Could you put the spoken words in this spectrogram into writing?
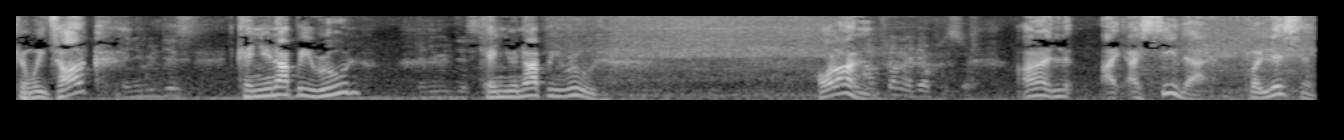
Can we talk? Can you? Can you not be rude? Can you? Can you not be rude? Hold on. I'm trying to help you, sir. All right, I, I see that, but listen,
